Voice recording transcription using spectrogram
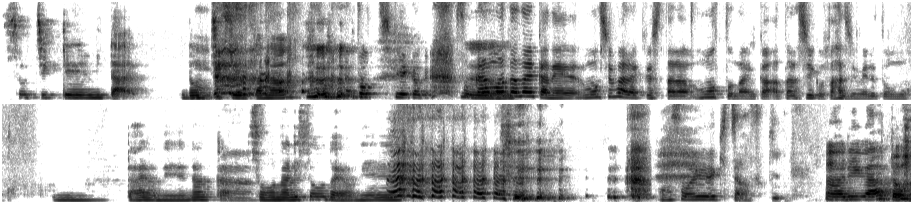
そっち系みたい。どっち系かな。どっち系かそこからまたなんかね、もうしばらくしたらもっとなんか新しいこと始めると思う。うん、だよね、なんかうんそうなりそうだよね。もうそういうゆきちゃん好き。ありがとう。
